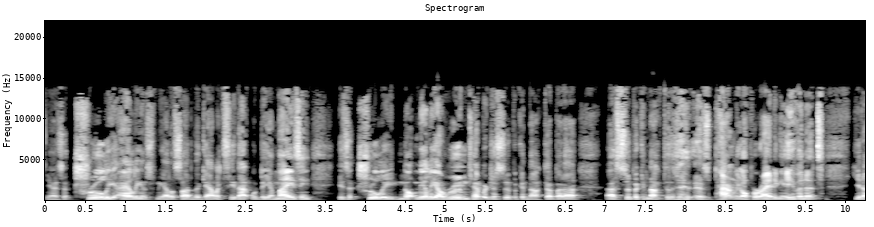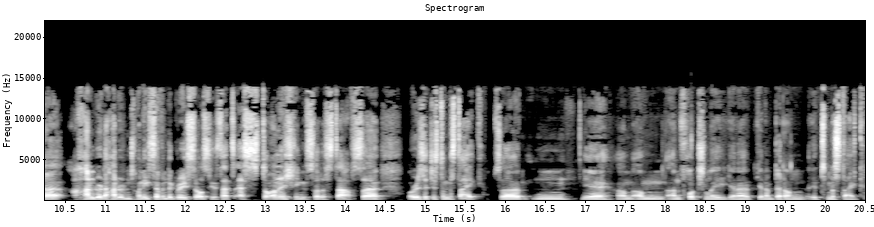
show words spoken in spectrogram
You know, is it truly aliens from the other side of the galaxy? That would be amazing. Is it truly not merely a room temperature superconductor, but a, a superconductor that is apparently operating even at, you know, 100, 127 degrees Celsius? That's astonishing sort of stuff. So, or is it just a mistake? So, mm, yeah, I'm, I'm unfortunately, you know, going to bet on it's a mistake.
